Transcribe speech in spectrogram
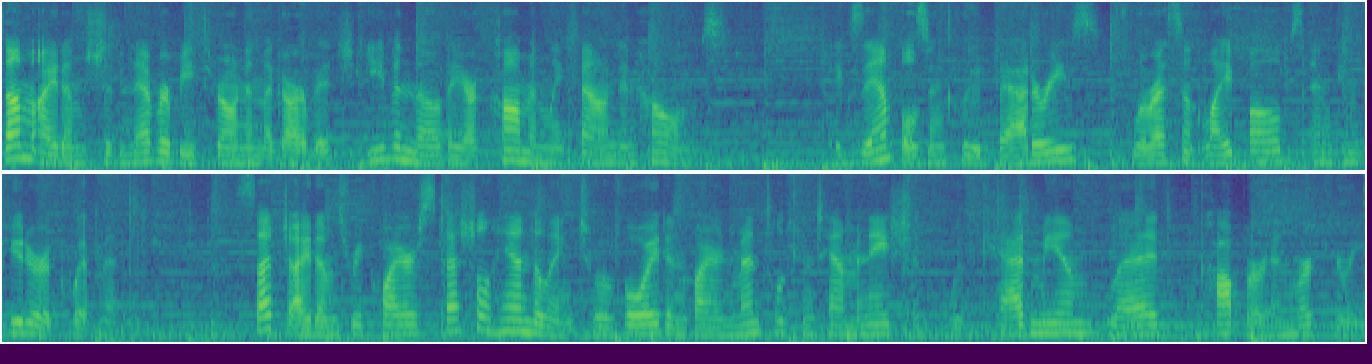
Some items should never be thrown in the garbage, even though they are commonly found in homes. Examples include batteries, fluorescent light bulbs, and computer equipment. Such items require special handling to avoid environmental contamination with cadmium, lead, copper, and mercury.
